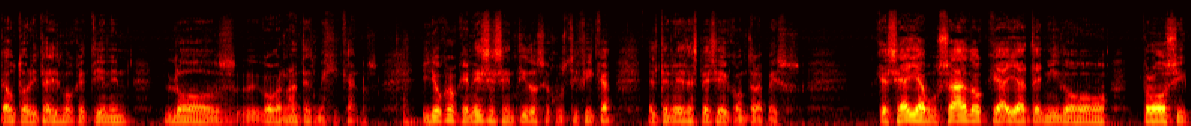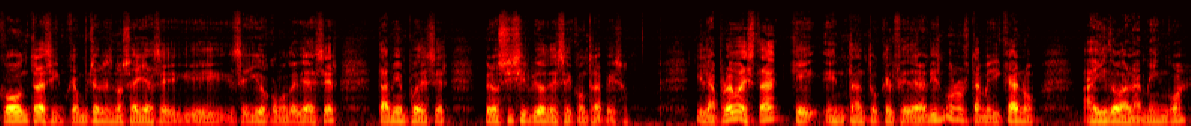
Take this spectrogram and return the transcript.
de autoritarismo que tienen los eh, gobernantes mexicanos. Y yo creo que en ese sentido se justifica el tener esa especie de contrapesos. Que se haya abusado, que haya tenido pros y contras y que muchas veces no se haya segui- seguido como debía de ser, también puede ser, pero sí sirvió de ese contrapeso. Y la prueba está que en tanto que el federalismo norteamericano ha ido a la mengua,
